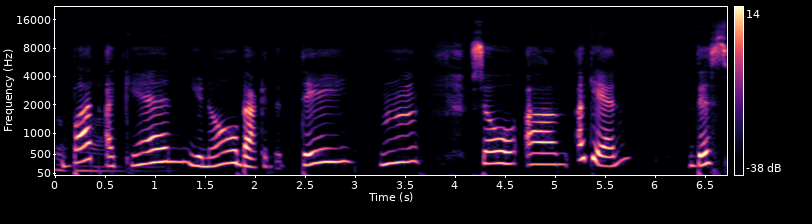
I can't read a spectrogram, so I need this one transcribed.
So, But ah, again, you know, back in the day, hmm, so um again, this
